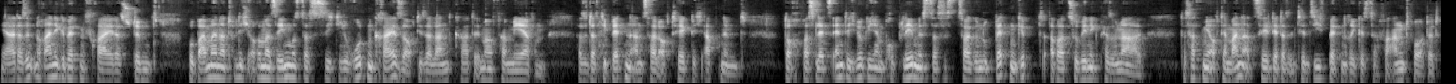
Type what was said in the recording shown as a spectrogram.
Ja, da sind noch einige Betten frei, das stimmt. Wobei man natürlich auch immer sehen muss, dass sich die roten Kreise auf dieser Landkarte immer vermehren also dass die Bettenanzahl auch täglich abnimmt. Doch was letztendlich wirklich ein Problem ist, dass es zwar genug Betten gibt, aber zu wenig Personal. Das hat mir auch der Mann erzählt, der das Intensivbettenregister verantwortet.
